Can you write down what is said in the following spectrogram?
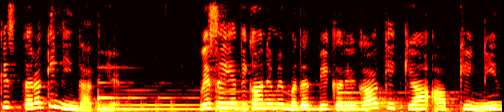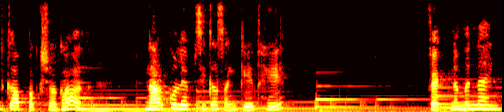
किस तरह की नींद आती है। वैसे यह दिखाने में मदद भी करेगा कि क्या आपकी नींद का पक्षाघात नार्कोलेप्सी का संकेत है। Fact number nine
